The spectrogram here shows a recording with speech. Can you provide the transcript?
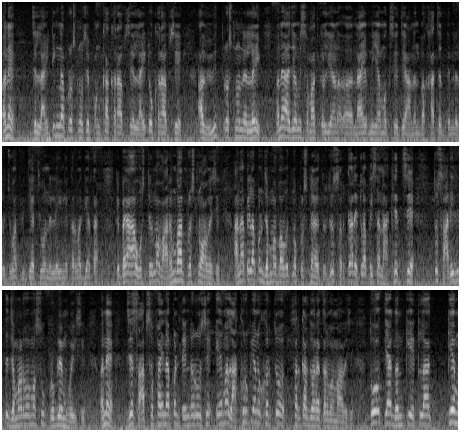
અને જે લાઇટિંગના પ્રશ્નો છે, પંખા ખરાબ છે, લાઇટો ખરાબ છે આ વિવિધ પ્રશ્નોને લઈ અને આજે અમે સમાજ કલ્યાણ નાયબ નિયામક છે જે આનંદબા ખાચર તેમને રજૂઆત વિદ્યાર્થીઓને લઈને કરવા ગયા હતા કે ભાઈ આ હોસ્ટેલમાં વારંવાર પ્રશ્નો આવે છે. આના પહેલાં પણ જમવા બાબતનો પ્રશ્ન આવ્યો હતો. જો સરકાર એટલા પૈસા નાખે જ છે, તો સારી રીતે જમાડવામાં શું પ્રોબ્લેમ હોય છે? અને જે સાફ સફાઈના પણ ટેન્ડરો છે, એમાં લાખો રૂપિયાનો ખર્ચો સરકાર દ્વારા કરવામાં આવે છે. તો ત્યાં ગંદકી એટલા કેમ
